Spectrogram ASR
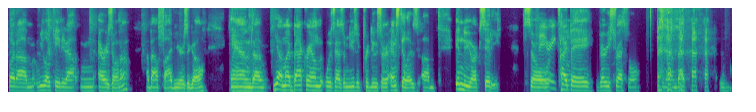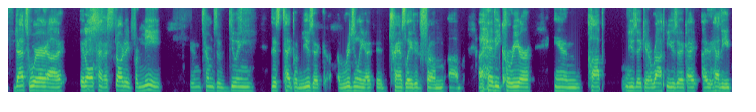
but um relocated out in arizona about five years ago. And um, yeah my background was as a music producer and still is um, in new york city. So cool. type a very stressful. You know, and that that's where uh, it all kind of started for me in terms of doing this type of music. Originally, it translated from um, a heavy career in pop music and rock music. I, I had the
